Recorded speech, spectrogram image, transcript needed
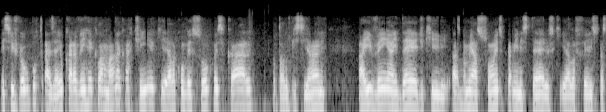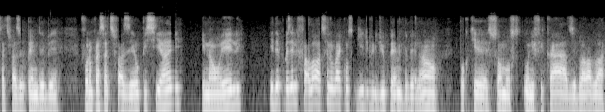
esse jogo por trás. Aí o cara vem reclamar na cartinha que ela conversou com esse cara, o tal do Pisciani. Aí vem a ideia de que as nomeações para ministérios que ela fez para satisfazer o PMDB foram para satisfazer o Pisciani e não ele. E depois ele fala: Ó, você não vai conseguir dividir o PMDB, não, porque somos unificados e blá blá blá.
